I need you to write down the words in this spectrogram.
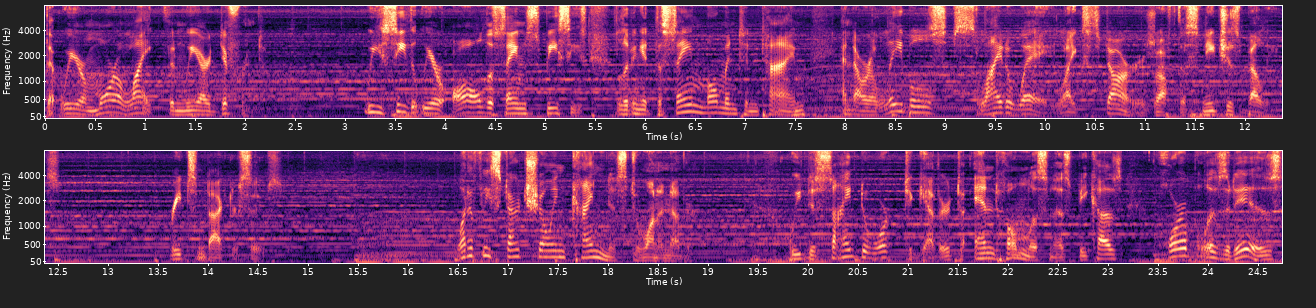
that we are more alike than we are different? We see that we are all the same species, living at the same moment in time, and our labels slide away like stars off the Sneetch's bellies. Read some Dr. Seuss. What if we start showing kindness to one another? We decide to work together to end homelessness because, horrible as it is,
